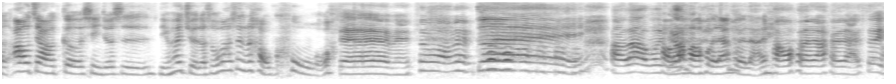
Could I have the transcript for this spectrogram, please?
很傲娇的个性，就是你会觉得说哇，这个人好酷哦。对，没错，没错。对，好了，我们好了，好，回来，回来，好，回来，回来。所以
